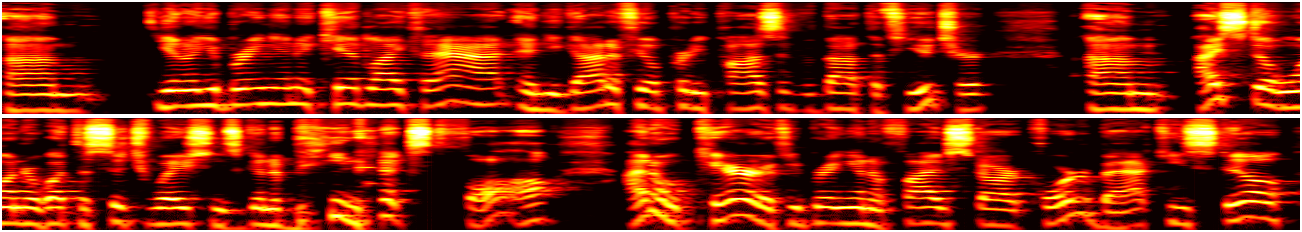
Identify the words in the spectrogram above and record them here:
um, you know, you bring in a kid like that, and you got to feel pretty positive about the future. Um, I still wonder what the situation is going to be next fall. I don't care if you bring in a five star quarterback; he's still,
